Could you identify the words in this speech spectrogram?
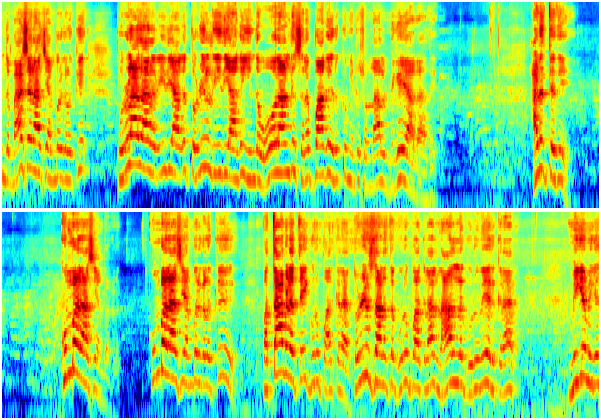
இந்த மேஷ ராசி அன்பர்களுக்கு பொருளாதார ரீதியாக தொழில் ரீதியாக இந்த ஓராண்டு சிறப்பாக இருக்கும் என்று சொன்னால் மிகையாகாது. அடுத்தது கும்பராசி அன்பர்கள். கும்பராசி அன்பர்களுக்கு பத்தாம் இடத்தை குரு பார்க்கிறார். தொழில் ஸ்தானத்தை குரு பார்க்கிறார். நாலில் குருவே இருக்கிறார். மிக மிக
